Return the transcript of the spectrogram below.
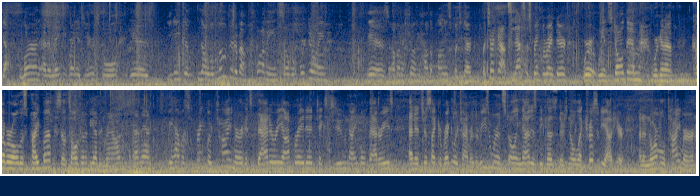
yeah, learn and then maybe bring it to your school is you need to know a little bit about plumbing. So what we're doing is I'm to show you how the plumbing's put together. But check out, see that's the sprinkler right there. We're, we installed them. We're going to cover all this pipe up, so it's all going to be underground. And then we have a sprinkler timer. It's battery operated, takes two 9 volt batteries, and it's just like a regular timer. The reason we're installing that is because there's no electricity out here. And a normal timer,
